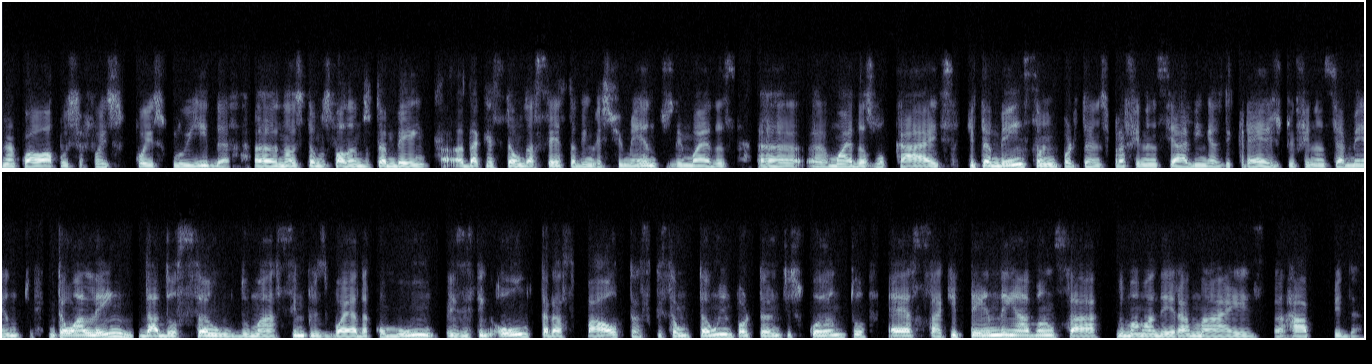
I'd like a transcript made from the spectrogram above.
Na qual a Rússia foi, foi excluída. Uh, nós estamos falando também uh, da questão da cesta de investimentos, de moedas, uh, moedas locais, que também são importantes para financiar linhas de crédito e financiamento. Então, além da adoção de uma simples moeda comum, existem outras pautas que são tão importantes quanto essa, que tendem a avançar de uma maneira mais rápida.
